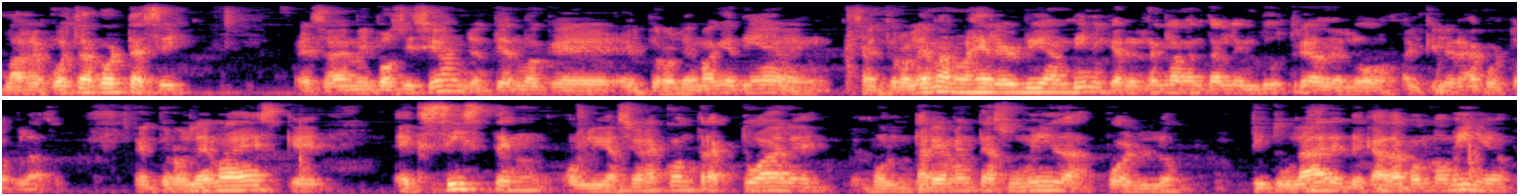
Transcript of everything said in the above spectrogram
La respuesta corta es sí. Esa es mi posición. Yo entiendo que el problema que tienen, o sea, el problema no es el Airbnb ni querer reglamentar la industria de los alquileres a corto plazo. El problema es que existen obligaciones contractuales voluntariamente asumidas por los titulares de cada condominio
